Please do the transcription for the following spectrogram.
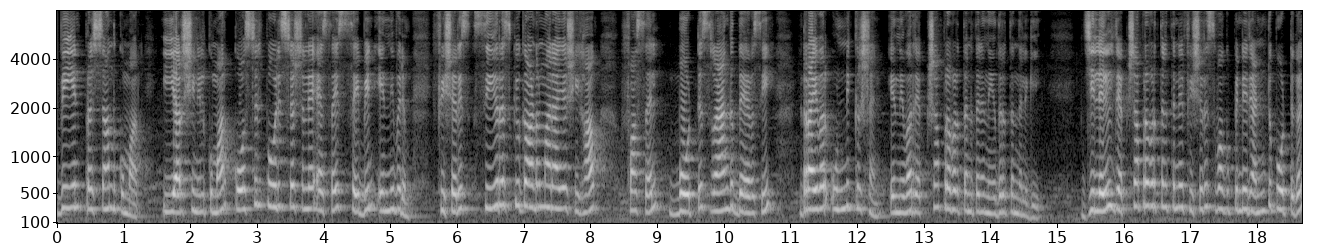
V N Prashanth Kumar E R Shinilkumar coastal police സ്റ്റേഷനിലെ എസ് ഐ സെബിൻ എന്നിവരും ഫിഷറീസ് സീ റെസ്ക്യൂ ഗാർഡന്മാരായ Shihab Fasal boat rank Devasi driver Unnikrishnan എന്നിവർ രക്ഷാപ്രവർത്തനത്തിന് നേതൃത്വം നൽകി. ജില്ലയിൽ രക്ഷാപ്രവർത്തനത്തിന് ഫിഷറീസ് വകുപ്പിന്റെ രണ്ട് ബോട്ടുകൾ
